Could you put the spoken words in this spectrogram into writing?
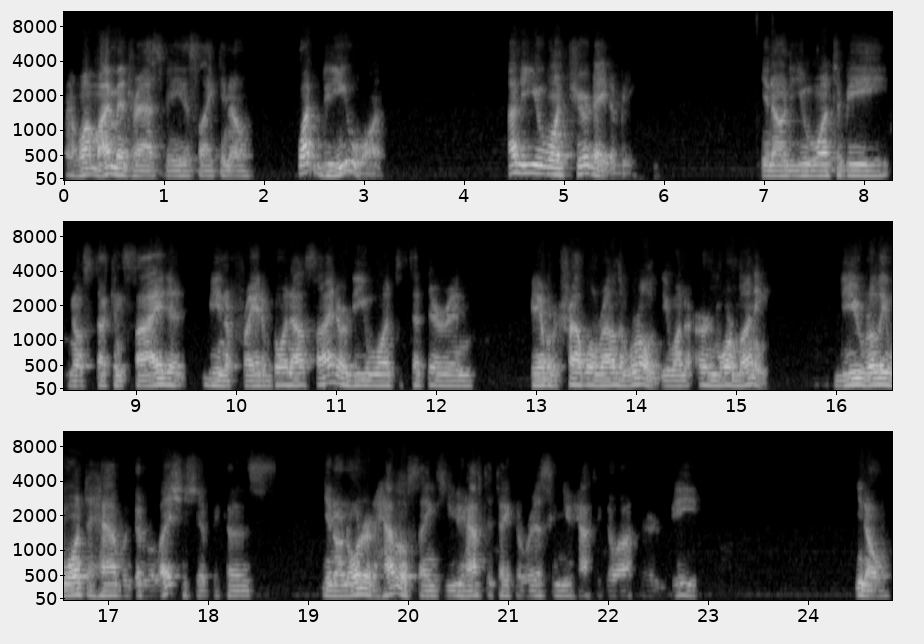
what my mentor asked me is like you know what do you want? How do you want your day to be? You know do you want to be you know stuck inside and being afraid of going outside or do you want to sit there and be able to travel around the world? Do you want to earn more money do you really want to have a good relationship? Because, you know, in order to have those things, you have to take a risk and you have to go out there and be, you know,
